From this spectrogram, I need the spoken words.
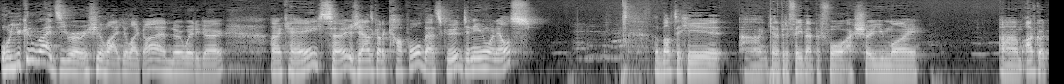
Or you can write zero if you like. You're like, I had no way to go. Okay, so Zhao's got a couple. That's good. Did anyone else? I'd love to hear, uh, get a bit of feedback before I show you my. Um, I've got,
